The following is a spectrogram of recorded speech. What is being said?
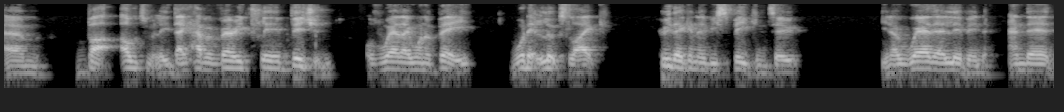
Um, but ultimately, they have a very clear vision of where they want to be, what it looks like, who they're going to be speaking to, you know, where they're living, and they're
